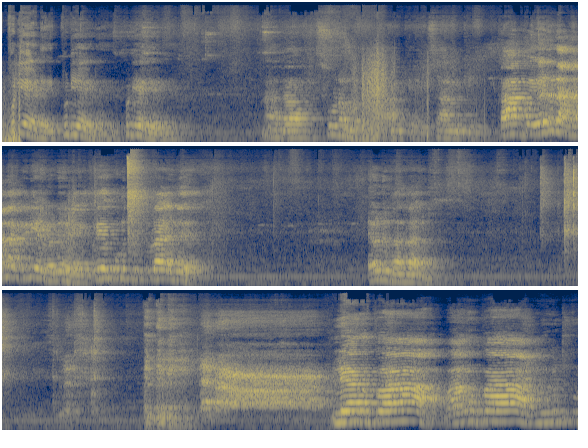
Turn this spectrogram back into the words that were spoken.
இப்படியே எடு இப்படியே எடு இப்படியே எடு. நான் சூடம் சாமிக்கு சாமிக்கு. கா இப்போ எடுடா நல்லா வீடியோ எடு இப்படியே கொடுத்து ஃபுல்லாக எடு. எடு நல்லா எடு. பிள்ளையாரப்பா வாங்கப்பா. நம்ம வீட்டுக்கு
